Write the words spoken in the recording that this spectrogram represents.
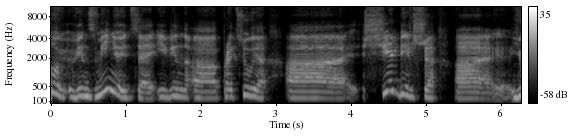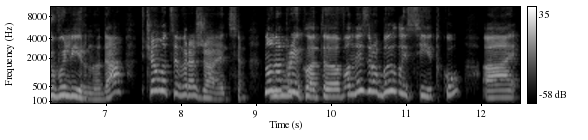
Ну, він змінюється і він е, працює е, ще більше е, ювелірно. Да? В чому це виражається? Ну, наприклад, е, вони зробили сітку е,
